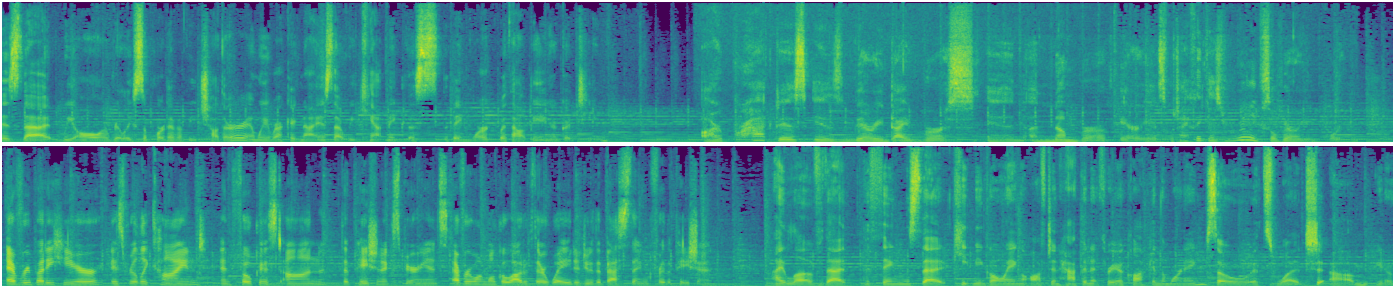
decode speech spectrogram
is that we all are really supportive of each other and we recognize that we can't make this thing work without being a good team. Our practice is very diverse in a number of areas, which I think is really so very important. Everybody here is really kind and focused on the patient experience. Everyone will go out of their way to do the best thing for the patient. I love that the things that keep me going often happen at three o'clock in the morning. So it's what um, you know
